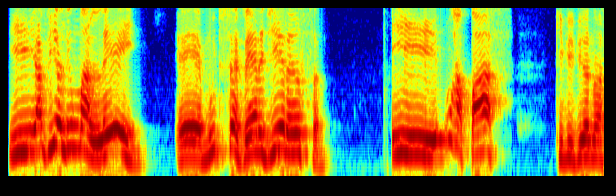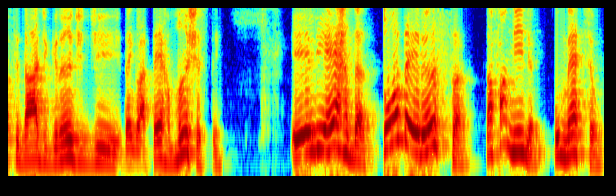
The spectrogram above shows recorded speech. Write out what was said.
e havia ali uma lei é, muito severa de herança. E um rapaz que vivia numa cidade grande de, da Inglaterra, Manchester, ele herda toda a herança da família, o Metzel.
